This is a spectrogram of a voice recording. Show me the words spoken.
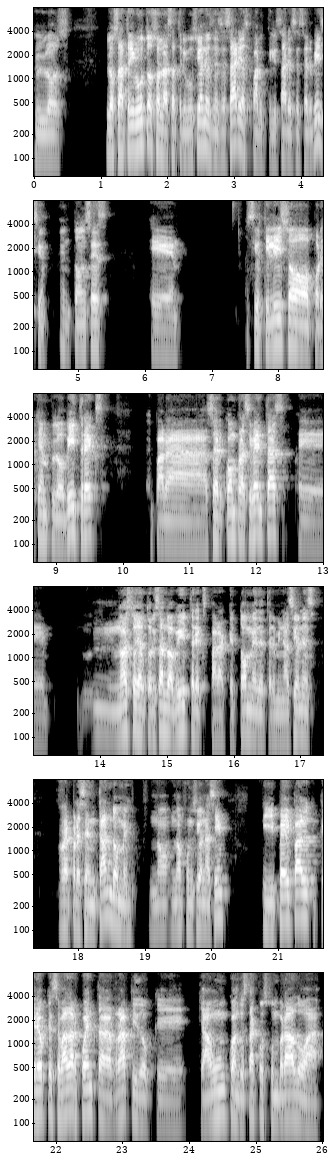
los, los atributos o las atribuciones necesarias para utilizar ese servicio. Entonces, eh, si utilizo, por ejemplo, Bitrex, para hacer compras y ventas. No estoy autorizando a Bitrex para que tome determinaciones representándome. No, no funciona así. y PayPal creo que se va a dar cuenta rápido que, que aún cuando está acostumbrado a,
